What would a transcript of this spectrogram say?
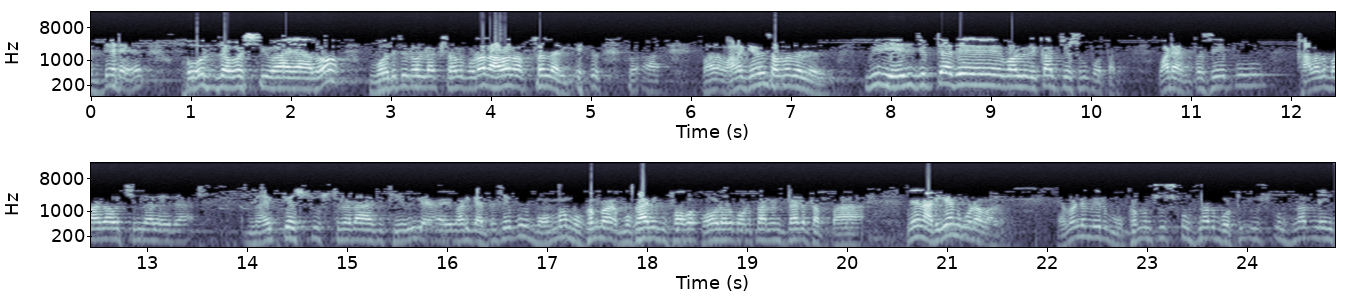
అంటే ఓం నమ శివాయాలో మొదటి రెండు అక్షరాలు కూడా రావాలి అర్థం దానికి వాళ్ళ వాళ్ళకేమీ సంబంధం లేదు. మీరు ఏది చెప్తే అదే వాళ్ళు రికార్డ్ చేసుకుపోతారు. వాడు ఎంతసేపు కలర్ బాగా వచ్చిందా లేదా? నైట్ కేసు చూస్తున్నాడా? అది టీవీ వాడికి ఎంతసేపు బొమ్మ ముఖం ముఖానికి పౌడర్ కొడతానంటాడు తప్ప నేను అడిగాను కూడా వాళ్ళు ఏమంటే మీరు ముఖము చూసుకుంటున్నారు బొట్టు చూసుకుంటున్నారు నేను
